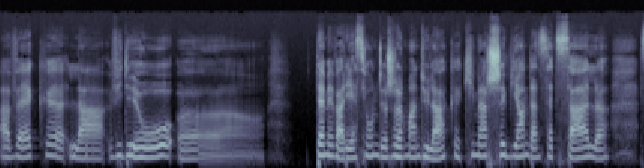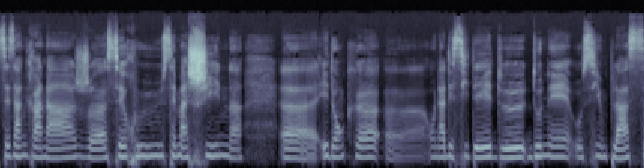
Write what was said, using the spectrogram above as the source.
avec euh, la vidéo euh, Thème et variation de Germain Dulac qui marchait bien dans cette salle, ses engrenages, ses rues, ses machines. Euh, et donc, euh, euh, on a décidé de donner aussi une place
